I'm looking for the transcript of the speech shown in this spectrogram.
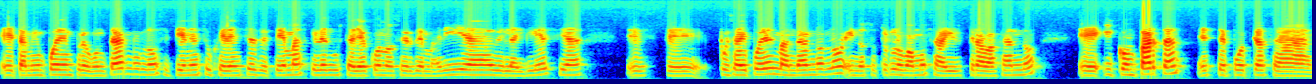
eh, también pueden preguntárnoslo. Si tienen sugerencias de temas que les gustaría conocer de María, de la iglesia, este, pues ahí pueden mandárnoslo y nosotros lo vamos a ir trabajando. Eh, y compartan este podcast a,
